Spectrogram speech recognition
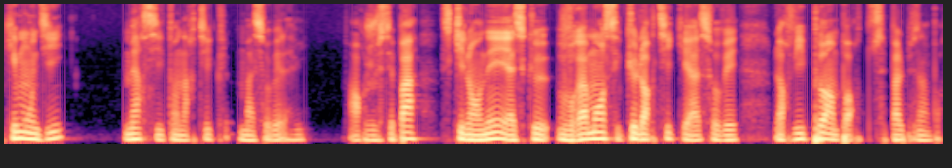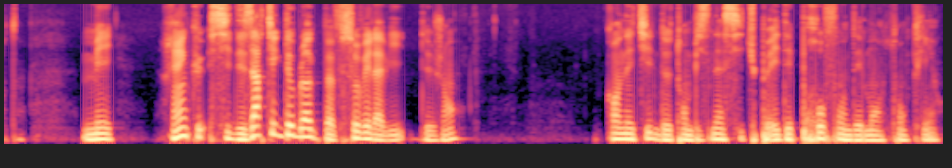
qui m'ont dit Merci, ton article m'a sauvé la vie. Alors, je ne sais pas ce qu'il en est. Est-ce que vraiment c'est que l'article qui a sauvé leur vie? Peu importe, ce n'est pas le plus important. Mais rien que si des articles de blog peuvent sauver la vie de gens, qu'en est-il de ton business si tu peux aider profondément ton client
